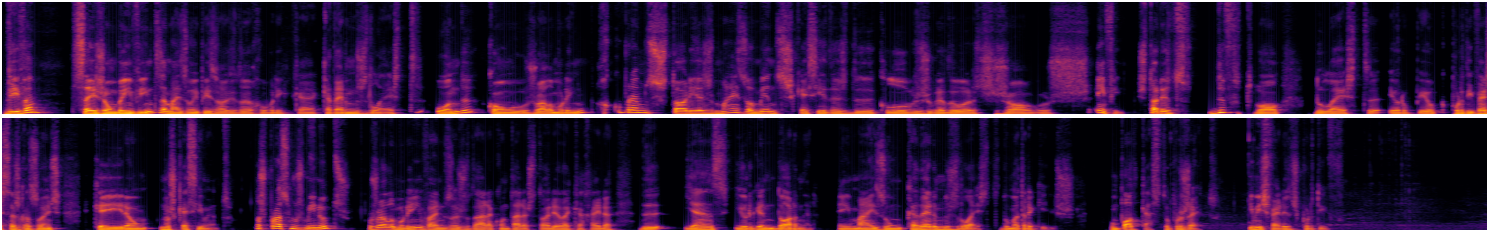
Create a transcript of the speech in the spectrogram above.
Viva! Sejam bem-vindos a mais um episódio da rubrica Cadernos de Leste, onde, com o Joel Amorim, recuperamos histórias mais ou menos esquecidas de clubes, jogadores, jogos, enfim, histórias de futebol do leste europeu que, por diversas razões, caíram no esquecimento. Nos próximos minutos, o Joel Amorim vai nos ajudar a contar a história da carreira de Jans Jürgen Dorner em mais um Cadernos de Leste do Matraquilhos, um podcast do projeto Hemisfério Desportivo.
